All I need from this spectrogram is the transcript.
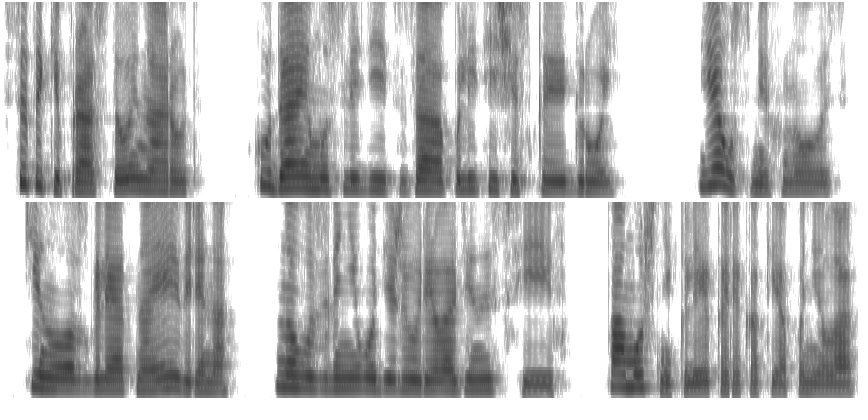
Все-таки простой народ. Куда ему следить за политической игрой? Я усмехнулась, кинула взгляд на Эверина, но возле него дежурил один из феев, помощник лекаря, как я поняла.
